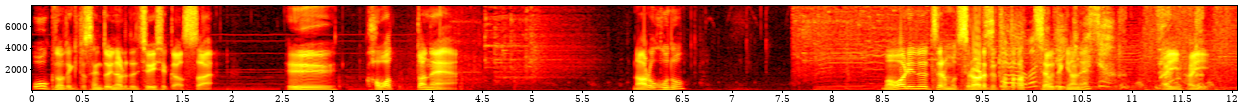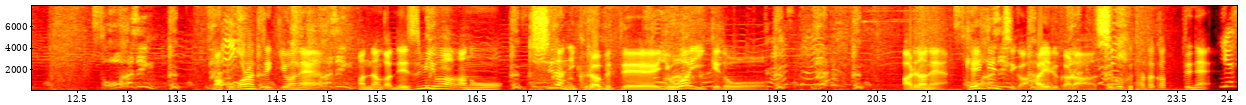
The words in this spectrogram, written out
多くの敵と戦闘になるので注意してください。へえ変わったね。なるほど。周りのやつらも釣られて戦っちゃう的なね。はいはい。まあここらの敵はねあなんかネズミはあの騎士団に比べて弱いけどあれだね。経験値が入るからすごく戦ってね。安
